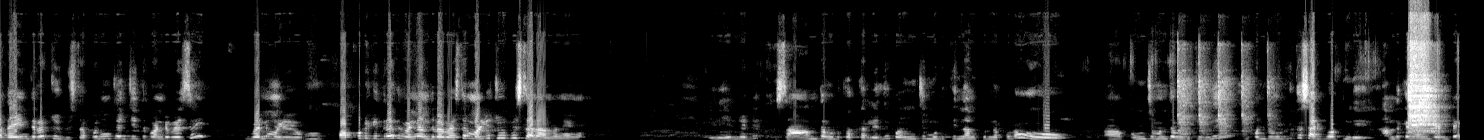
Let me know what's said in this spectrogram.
అది అయిన తర్వాత చూపిస్తాను కొంచెం చింతపండు వేసి ఇవన్నీ మళ్ళీ పప్పుడికి తర్వాత ఇవన్నీ అందులో వేస్తే మళ్ళీ చూపిస్తాను అన్న నేను. ఇది ఏంటంటే సాంత ఉడకక్కర్లేదు. కొంచెం ఉడికింది అనుకున్నప్పుడు కొంచెం అంతా ఉడికింది. కొంచెం ఉడికితే సరిపోతుంది. అందుకని ఏంటంటే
